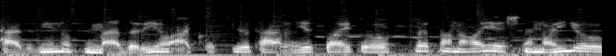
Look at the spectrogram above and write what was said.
تدوین و فیلمبرداری و عکاسی و طراحی سایت و رسانه های اجتماعی و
